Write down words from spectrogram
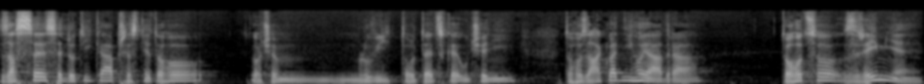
zase se dotýká přesně toho, o čem mluví toltécké učení, toho základního jádra, toho, co zřejmě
